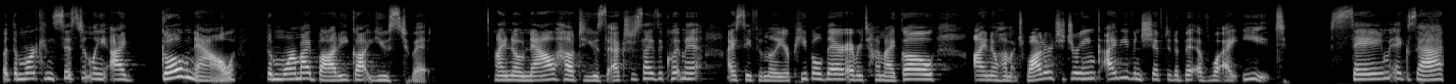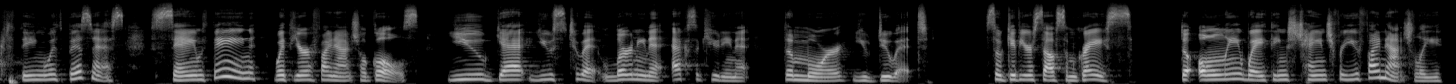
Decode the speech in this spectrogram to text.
But the more consistently I go now, the more my body got used to it. I know now how to use the exercise equipment. I see familiar people there every time I go. I know how much water to drink. I've even shifted a bit of what I eat. Same exact thing with business. Same thing with your financial goals. You get used to it, learning it, executing it, the more you do it. So give yourself some grace. The only way things change for you financially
